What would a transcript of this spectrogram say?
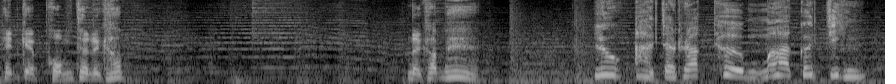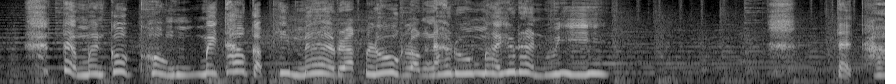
เห็นแก่ผมเถอะนะครับ นะครับแม่ ลูกอาจจะรักเธอมากก็จริง แต่มันก็คงไม่เท่ากับที่แม่รักลูกหรอกนะรู้ไหมรันวี แต่ถ้า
